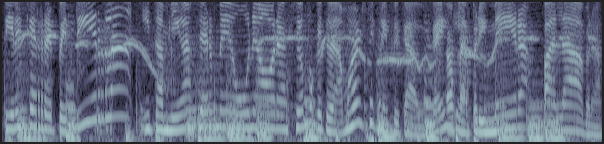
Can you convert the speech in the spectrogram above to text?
Tienes que repetirla y también hacerme una oración porque te damos el significado, ¿ok? La primera palabra,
